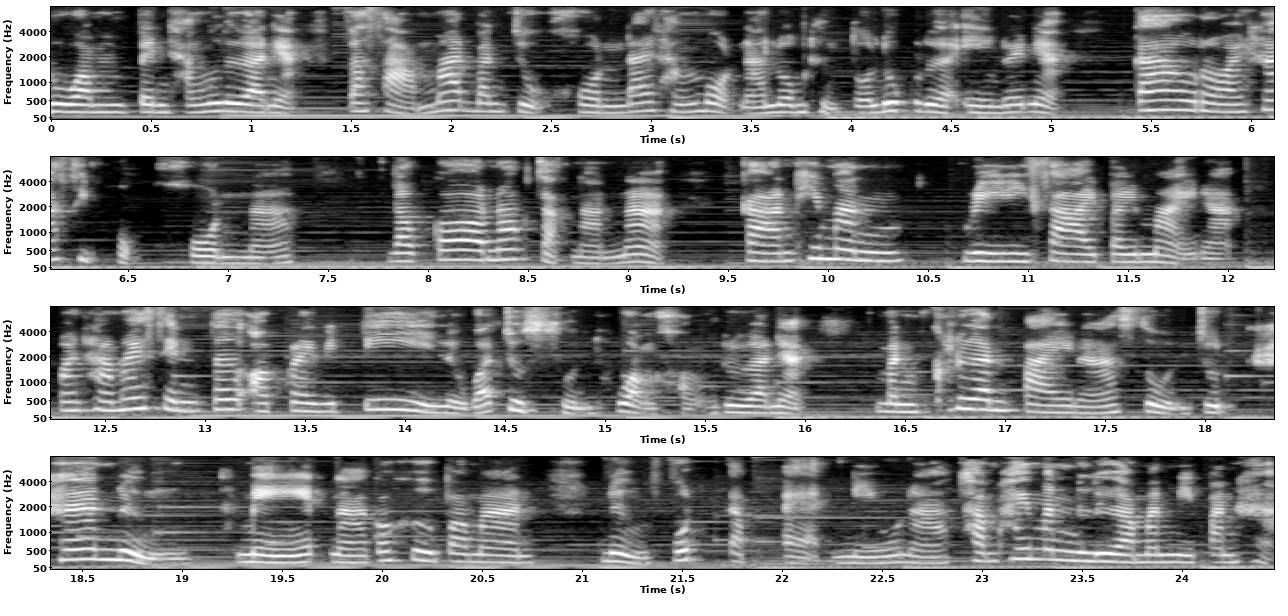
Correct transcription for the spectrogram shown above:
รวมเป็นทั้งเรือเนี่ยจะสามารถบรรจุคนได้ทั้งหมดนะ รวมถึงตัวลูกเรือเองด้วยเนี่ย 956 คนนะ แล้วก็นอกจากนั้นน่ะการที่มันรีดีไซน์ไปใหม่เนี่ยมันทำให้ Center of Gravity หรือว่าจุดศูนย์ถ่วงของเรือเนี่ย มันเคลื่อนไปนะ 0.51 เมตรนะ ก็คือประมาณ 1 ฟุตกับ 8 นิ้วนะทำให้มันเรือมันมีปัญหา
